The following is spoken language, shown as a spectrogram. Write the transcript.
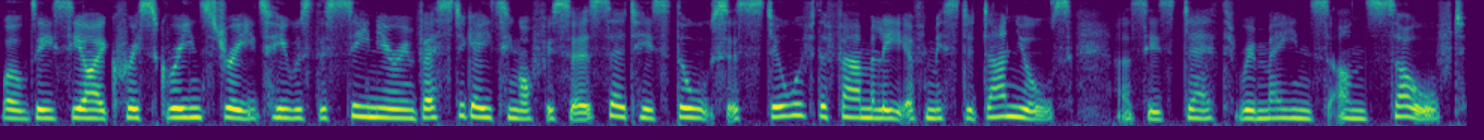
Well, DCI Chris Greenstreet, who was the senior investigating officer, said his thoughts are still with the family of Mr. Daniels as his death remains unsolved.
